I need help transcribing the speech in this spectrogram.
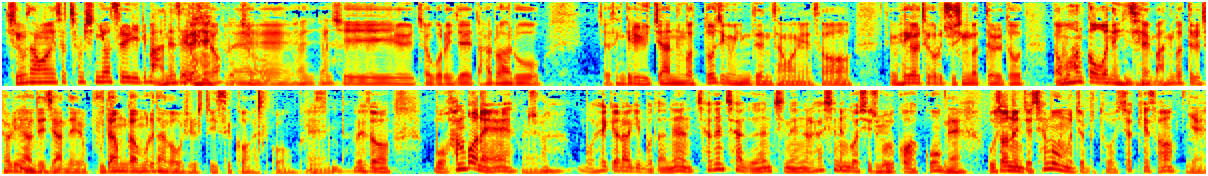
지금 상황에서 참 신경 쓸 일이 많으세요. 네, 그죠? 그렇죠. 예, 예. 현- 현실적으로 이제 하루하루 생계를 유지하는 것도 지금 힘든 상황에서 지금 해결책으로 주신 것들도 너무 한꺼번에 이제 많은 것들을 처리해야 음. 되지 않나 이런 부담감으로 다가오실 수도 있을 것 같고. 예. 그렇습니다. 그래서 뭐 한 번에 네. 쫙뭐 해결하기보다는 차근차근 진행을 하시는 것이 좋을 음. 것 같고 네. 우선은 이제 채무 문제부터 시작해서 예.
